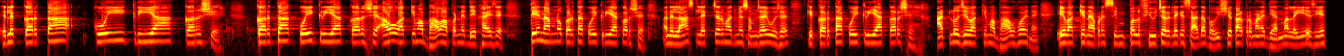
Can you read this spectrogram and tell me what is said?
એટલે કરતા કોઈ ક્રિયા કરશે. કરતા કોઈ ક્રિયા કરશે. આવો વાક્યમાં ભાવ આપણને દેખાય છે. તે નામનો કરતા કોઈ ક્રિયા કરશે. અને લાસ્ટ લેક્ચરમાં જ મેં સમજાવ્યું છે કે કરતા કોઈ ક્રિયા કરશે, આટલો જે વાક્યમાં ભાવ હોય ને, એ વાક્યને આપણે સિમ્પલ ફ્યુચર એટલે કે સાદા ભવિષ્યકાળ પ્રમાણે ધ્યાનમાં લઈએ છીએ.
